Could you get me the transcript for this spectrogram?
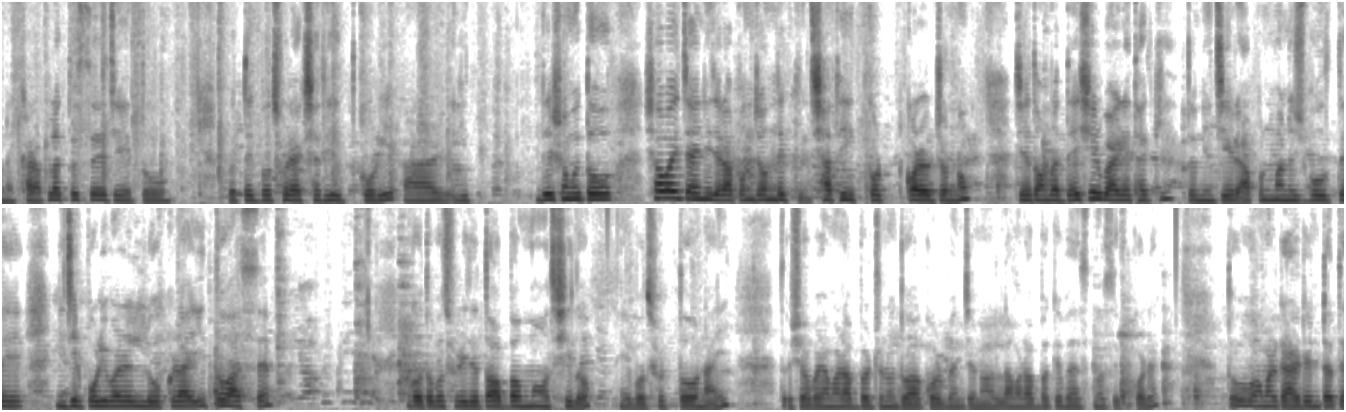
অনেক খারাপ লাগতেছে যেহেতু প্রত্যেক বছর একসাথে ঈদ করি। আর ঈদের সময় তো সবাই চায় নিজের আপনজনদের সাথে ঈদ করার জন্য। যেহেতু আমরা দেশের বাইরে থাকি, তো নিজের আপন মানুষ বলতে নিজের পরিবারের লোকরাই তো আছে। গত বছর ঈদে তো আব্বা আম্মাও ছিল এবছর তো নাই। তো সবাই আমার আব্বার জন্য দোয়া করবেন যেন আল্লাহ আমার আব্বাকে ব্যস্ত নসিব করে। তো আমার গার্ডেনটাতে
